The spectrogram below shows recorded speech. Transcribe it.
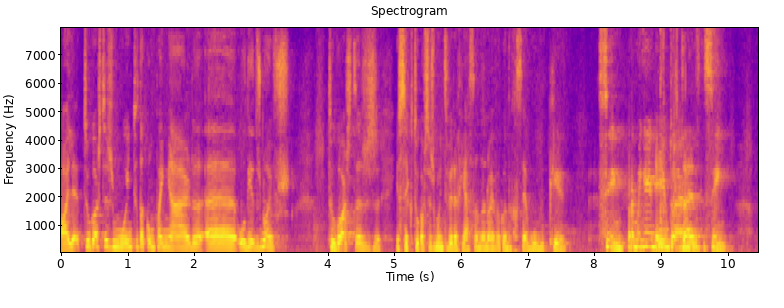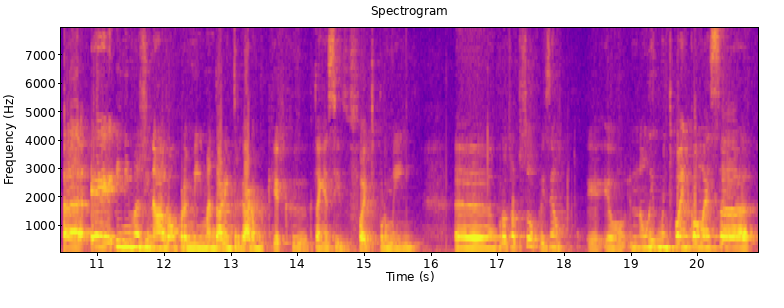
Olha, tu gostas muito de acompanhar uh, o Dia dos Noivos. Tu gostas, eu sei que tu gostas muito de ver a reação da noiva quando recebe o buquê. Sim, para mim é importante. É importante. Sim. Uh, é inimaginável para mim mandar entregar um buquê que, que tenha sido feito por mim uh, por outra pessoa, por exemplo eu não lido muito bem com essa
